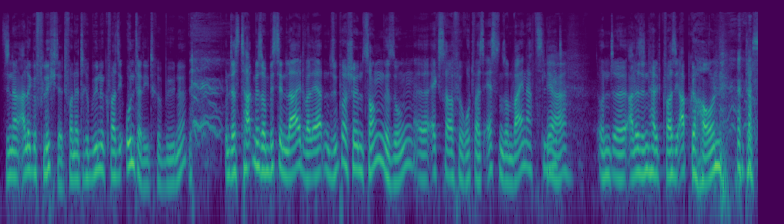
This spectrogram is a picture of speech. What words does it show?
sind dann alle geflüchtet von der Tribüne quasi unter die Tribüne. Und das tat mir so ein bisschen leid, weil er hat einen super schönen Song gesungen, äh, extra für Rot-Weiß Essen, so ein Weihnachtslied. Ja. Und äh, alle sind halt quasi abgehauen. Das,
